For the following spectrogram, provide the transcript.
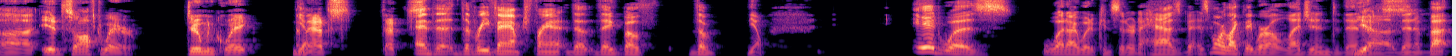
Uh, id Software, Doom and Quake, and Yeah. that's that's and the the revamped fran the, they've both the you know it was what I would have considered a has been. It's more like they were a legend than Yes. uh, than a, but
